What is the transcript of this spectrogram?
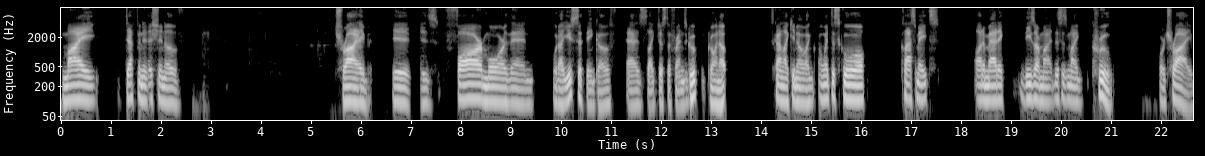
My definition of tribe is, is far more than what I used to think of as like just a friends group growing up. It's kind of like, you know, I, I went to school, classmates, automatic. These are my, this is my crew or tribe.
